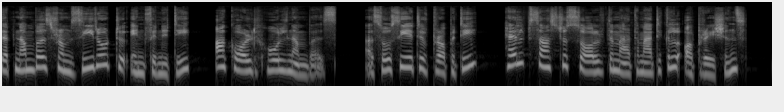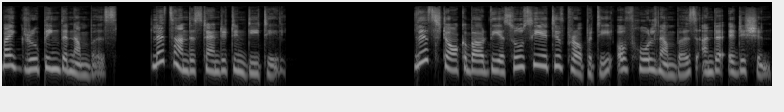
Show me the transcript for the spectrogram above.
that numbers from 0 to infinity are called whole numbers. Associative property helps us to solve the mathematical operations by grouping the numbers. Let's understand it in detail. Let's talk about the associative property of whole numbers under addition.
